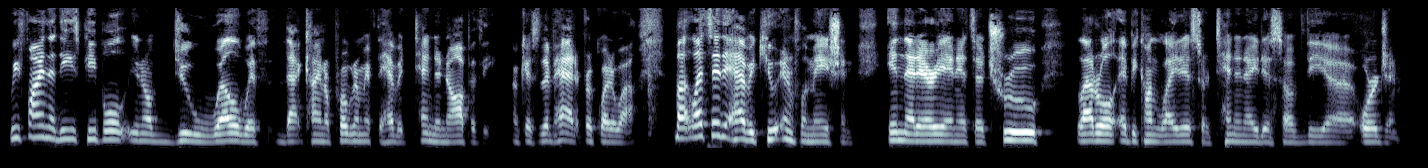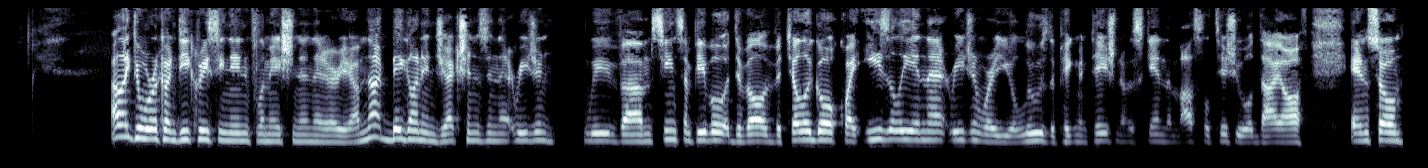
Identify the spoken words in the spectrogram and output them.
we find that these people, you know, do well with that kind of program if they have a tendinopathy. Okay, so they've had it for quite a while. But let's say they have acute inflammation in that area and it's a true lateral epicondylitis or tendonitis of the uh, origin. I like to work on decreasing the inflammation in that area. I'm not big on injections in that region. We've um, seen some people develop vitiligo quite easily in that region where you lose the pigmentation of the skin, the muscle tissue will die off. And so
